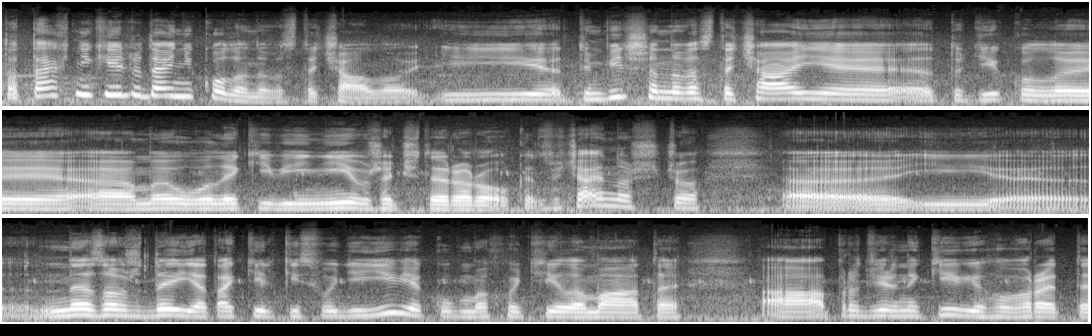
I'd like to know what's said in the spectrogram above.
Та техніки людей ніколи не вистачало. І тим більше не вистачає тоді, коли е, ми у великій війні вже 4 роки. Звичайно, що е, і е, не завжди є та кількість водіїв, яку б ми хотіли мати. А про двірників і говорити,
